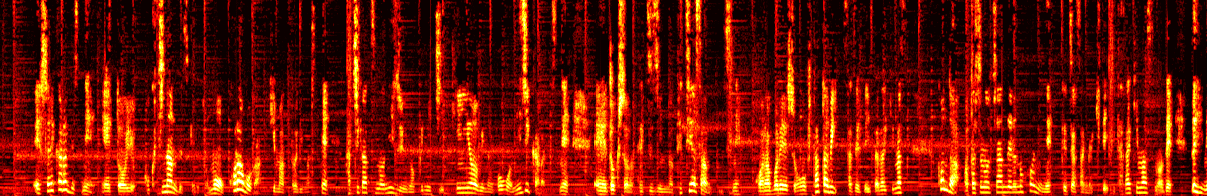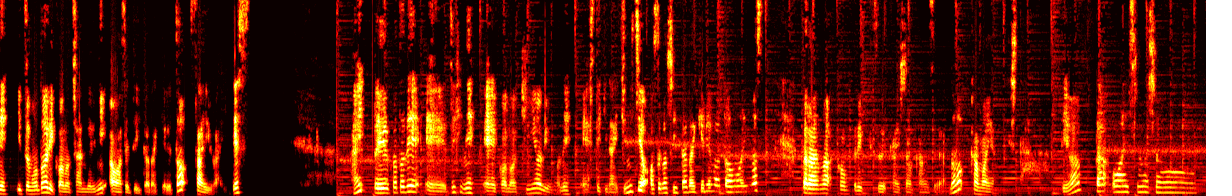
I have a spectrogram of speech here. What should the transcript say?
えそれからですね、えっ、ー、と、告知なんですけれども、コラボが決まっておりまして、8月の26日、金曜日の午後2時からですね、えー、読書の鉄人の哲也さんとですね、コラボレーションを再びさせていただきます。今度は私のチャンネルの方にね、哲也さんが来ていただきますので、ぜひね、いつも通りこのチャンネルに合わせていただけると幸いです。はい。ということで、えー、ぜひね、えー、この金曜日もね、えー、素敵な一日をお過ごしいただければと思います。トラウマコンプレックス解消カウンセラーのかまやんでした。ではまたお会いしましょう。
